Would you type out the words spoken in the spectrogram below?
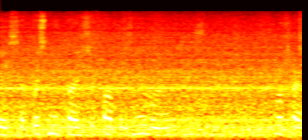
Дивися, посміхайся, папа знімає. Махай.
